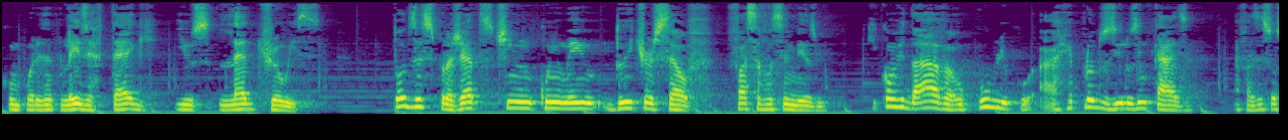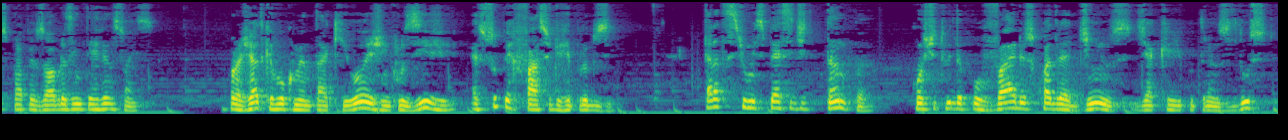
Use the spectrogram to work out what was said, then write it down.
como por exemplo Laser Tag e os LED Throwies. Todos esses projetos tinham um cunho meio do it yourself, faça você mesmo, que convidava o público a reproduzi-los em casa, a fazer suas próprias obras e intervenções. O projeto que eu vou comentar aqui hoje, inclusive, é super fácil de reproduzir. Trata-se de uma espécie de tampa constituída por vários quadradinhos de acrílico translúcido,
